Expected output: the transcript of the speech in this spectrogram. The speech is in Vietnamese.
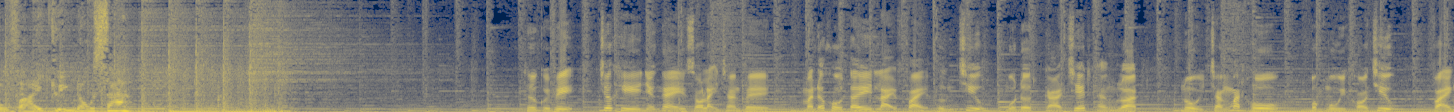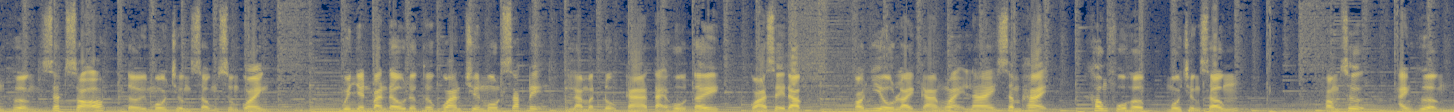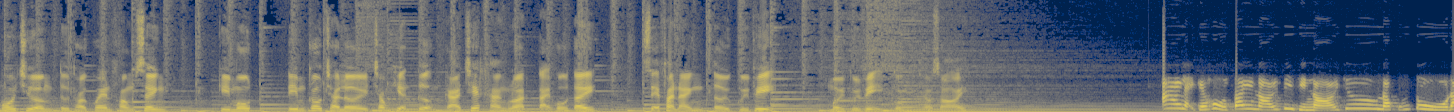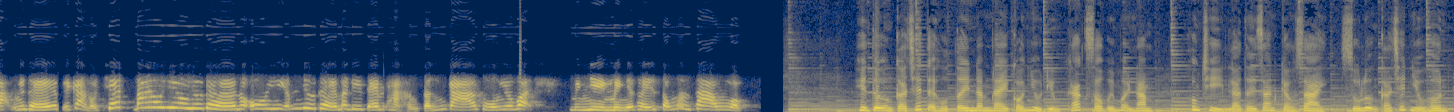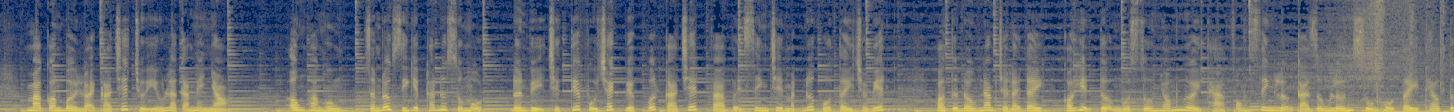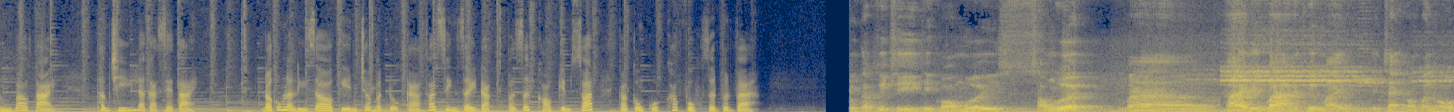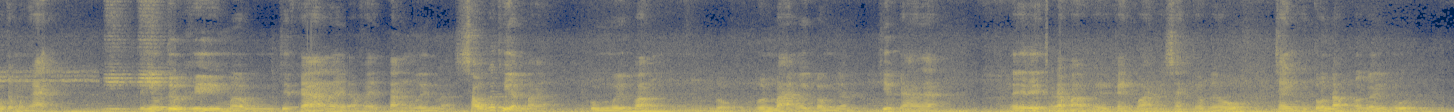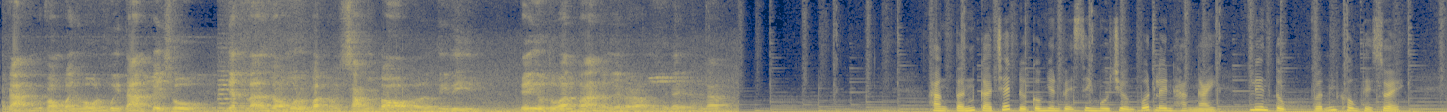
không phải chuyện đâu xa. Thưa quý vị, trước khi những ngày gió lạnh tràn về, mặt nước Hồ Tây lại phải hứng chịu một đợt cá chết hàng loạt, nổi trắng mặt hồ, bốc mùi khó chịu và ảnh hưởng rất rõ tới môi trường sống xung quanh. Nguyên nhân ban đầu được cơ quan chuyên môn xác định là mật độ cá tại Hồ Tây quá dày đặc, có nhiều loài cá ngoại lai xâm hại, không phù hợp môi trường sống. Phóng sự ảnh hưởng môi trường từ thói quen phóng sinh. Kỳ 1 tìm câu trả lời trong hiện tượng cá chết hàng loạt tại Hồ Tây sẽ phản ánh tới quý vị. Mời quý vị cùng theo dõi. Ai lại cái Hồ Tây nói gì thì nói chứ nó cũng tù đặng như thế, với cả nó chết bao nhiêu như thế, nó ô nhiễm như thế mà đi đem thả hàng tấn cá xuống như vậy. Mình nhìn mình mới thấy sống làm sao được. Hiện tượng cá chết tại Hồ Tây năm nay có nhiều điểm khác so với mọi năm. Không chỉ là thời gian kéo dài, số lượng cá chết nhiều hơn, mà còn bởi loại cá chết chủ yếu là cá mẻ nhỏ. Ông Hoàng Hùng, giám đốc xí nghiệp thoát nước số 1, đơn vị trực tiếp phụ trách việc vớt cá chết và vệ sinh trên mặt nước Hồ Tây cho biết, khoảng từ đầu năm trở lại đây có hiện tượng một số nhóm người thả phóng sinh lượng cá giống lớn xuống Hồ Tây theo từng bao tải, thậm chí là cả xe tải. Đó cũng là lý do khiến cho mật độ cá phát sinh dày đặc và rất khó kiểm soát và công cuộc khắc phục rất vất vả. Công tác duy trì thì có 16 người và 2 đến 3 cái thuyền máy để chạy vòng quanh hồ trong một ngày. Thế nhưng từ khi mà chết cá này đã phải tăng lên là 6 cái thuyền mà cùng với khoảng độ hơn 30 công nhân chia ca ra. Đấy để đảm bảo cái cảnh quan sạch cho cái hồ, tránh cái tồn động và gây mùi. Cả một cái vòng quanh hồ là 18 cây số, nhất là gió mùa đông bắc sóng to thì đi cái yếu tố an toàn cho người lao động phải đẩy hàng đầu. Hàng tấn cá chết được công nhân vệ sinh môi trường vớt lên hàng ngày, liên tục vẫn không thể xuể.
